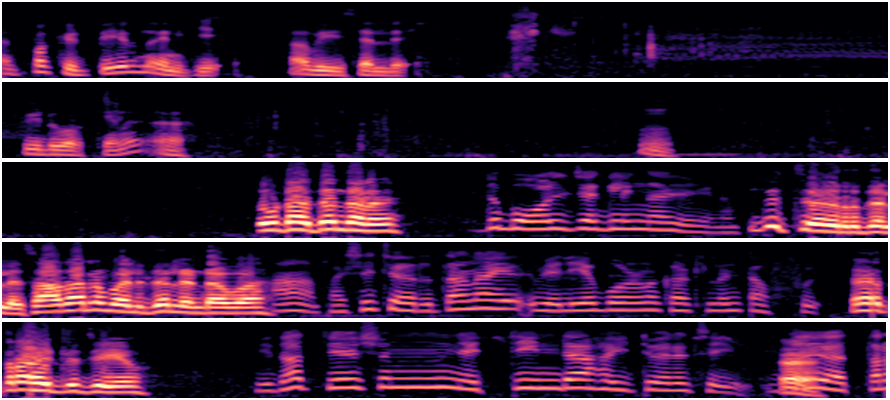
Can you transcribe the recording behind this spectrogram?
ഇപ്പം കിട്ടിയിരുന്നു എനിക്ക് ആ വീശൽ സ്പീഡ് കുറയ്ക്കാണ്. ആ. ഇതുകൊണ്ടാ ഇതെന്താണ്? ഇത് ബോൾ ജഗ്ലിംഗ് ചെയ്യണം. ഇത് ചെറുതല്ലേ? സാധാരണ വലുതല്ലേ ഉണ്ടാവുക? ആ പക്ഷെ ചെറുതാണ് വലിയ ബോളിനെക്കാട്ടിലും ടഫ് എത്ര ഹൈറ്റിൽ ചെയ്യും? ഇത് അത്യാവശ്യം നെറ്റിന്റെ ഹൈറ്റ് വരെ ചെയ്യും. ഇത് എത്ര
